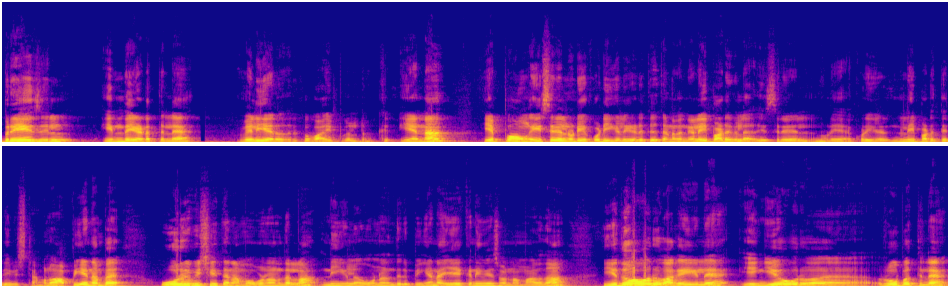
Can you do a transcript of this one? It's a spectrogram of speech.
பிரேசில் இந்த இடத்துல வெளியேறதற்கு வாய்ப்புகள் இருக்குது ஏன்னா எப்போ அவங்க இஸ்ரேலினுடைய கொடிகளை எடுத்து தனது நிலைப்பாடுகளை இஸ்ரேலினுடைய கொடிகள் நிலைப்பாடு தெரிவிச்சிட்டாங்களோ அப்பயே நம்ம ஒரு விஷயத்தை நம்ம உணர்ந்தெல்லாம் நீங்களும் உணர்ந்திருப்பீங்க. நான் ஏற்கனவே சொன்ன மாதிரி தான் ஏதோ ஒரு வகையில் எங்கேயோ ஒரு ரூபத்தில்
